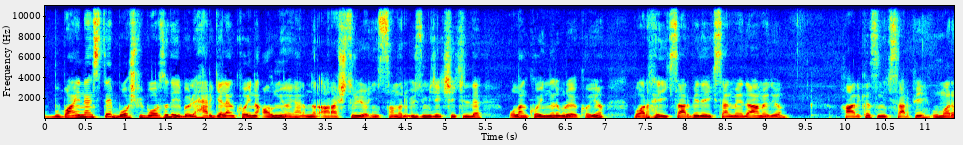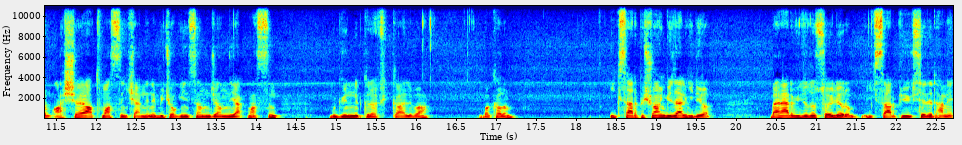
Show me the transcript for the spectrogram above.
Bu Binance de boş bir borsa değil. Böyle her gelen coin'i almıyor yani. Bunları araştırıyor. İnsanları üzmeyecek şekilde olan coin'leri buraya koyuyor. Bu arada XRP de yükselmeye devam ediyor. Harikasın XRP. Umarım aşağıya atmazsın kendini. Birçok insanın canını yakmazsın. Bu günlük grafik galiba. Bakalım. XRP şu an güzel gidiyor. Ben her videoda söylüyorum. XRP yükselir hani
